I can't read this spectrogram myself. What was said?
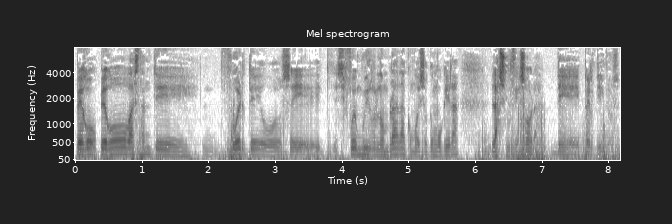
pegó, pegó bastante fuerte o se fue muy renombrada como eso, como que era la sucesora de Perdidos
